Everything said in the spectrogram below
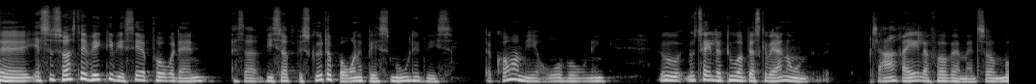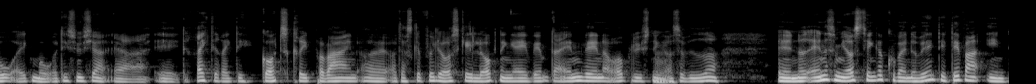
Øh, jeg synes også, det er vigtigt, at vi ser på, hvordan altså, vi så beskytter borgerne bedst muligt, hvis der kommer mere overvågning. Nu, nu taler du om, at der skal være nogle klare regler for, hvad man så må og ikke må, og det synes jeg er et rigtig, rigtig godt skridt på vejen, og, og der skal selvfølgelig også ske lokning af, hvem der anvender oplysninger mm. osv. Øh, noget andet, som jeg også tænker kunne være nødvendigt, det var en,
